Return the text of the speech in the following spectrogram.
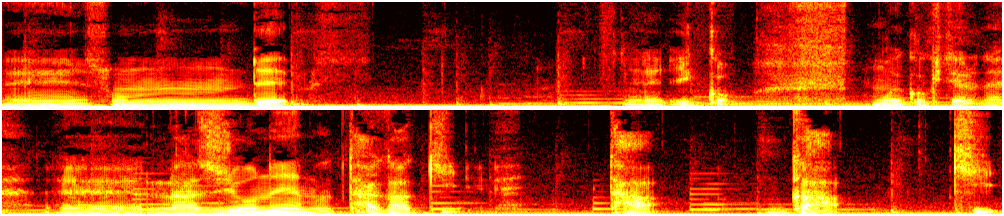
えー、そんでえー、1個。もう1個来てるね。えー、ラジオネームたがき。たがき。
